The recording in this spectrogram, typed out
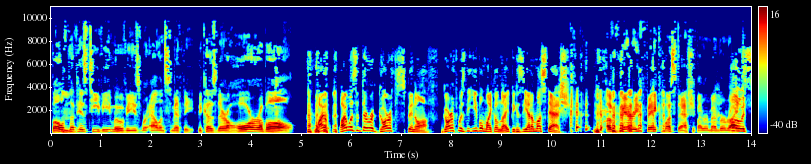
Both Hmm. of his TV movies were Alan Smithee, because they're horrible. Why why wasn't there a Garth spin-off? Garth was the evil Michael Knight because he had a mustache. A very fake mustache, if I remember right. Oh, it's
